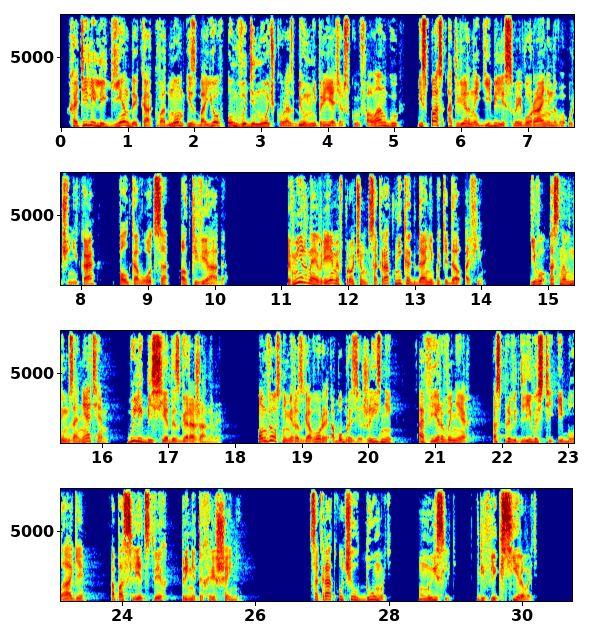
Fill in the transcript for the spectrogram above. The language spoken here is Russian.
Ходили легенды, как в одном из боев он в одиночку разбил неприятельскую фалангу и спас от верной гибели своего раненого ученика, полководца Алкивиада. В мирное время, впрочем, Сократ никогда не покидал Афин. Его основным занятием были беседы с горожанами. Он вел с ними разговоры об образе жизни, о верованиях, о справедливости и благе, о последствиях принятых решений. Сократ учил думать, мыслить, рефлексировать,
